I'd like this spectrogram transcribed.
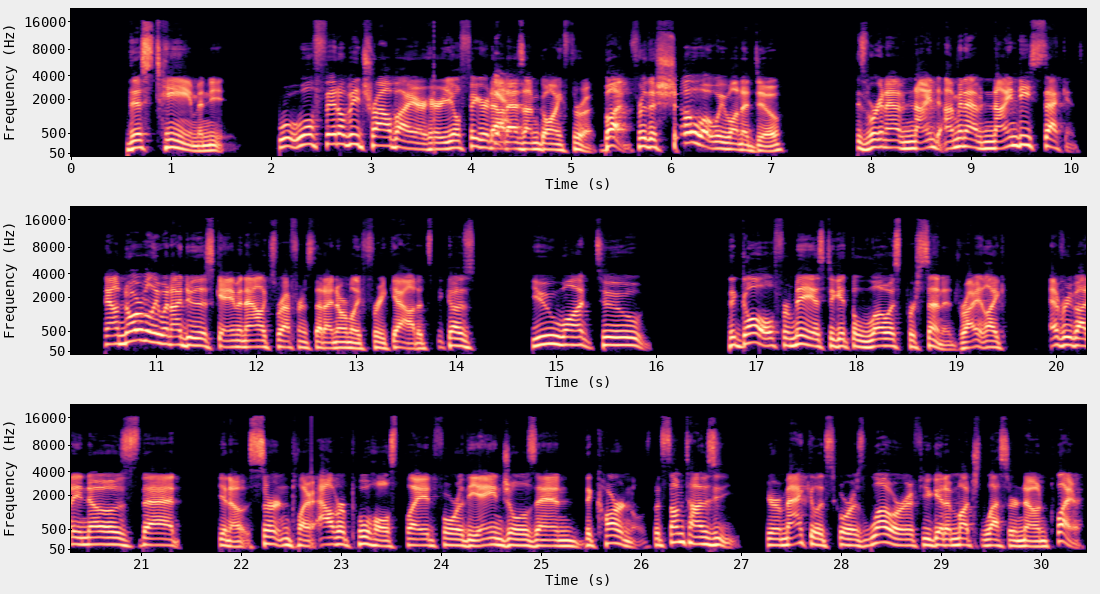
this team, and you, we'll we'll- it'll be trial by error here. You'll figure it out Yeah. as I'm going through it. But for the show, what we want to do is we're gonna have 90. I'm gonna have 90 seconds. Now, normally when I do this game, and Alex referenced that I normally freak out, it's because you want to. The goal for me is to get the lowest percentage, right? Like everybody knows that you know certain player, Albert Pujols played for the Angels and the Cardinals, but sometimes your immaculate score is lower if you get a much lesser known player.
